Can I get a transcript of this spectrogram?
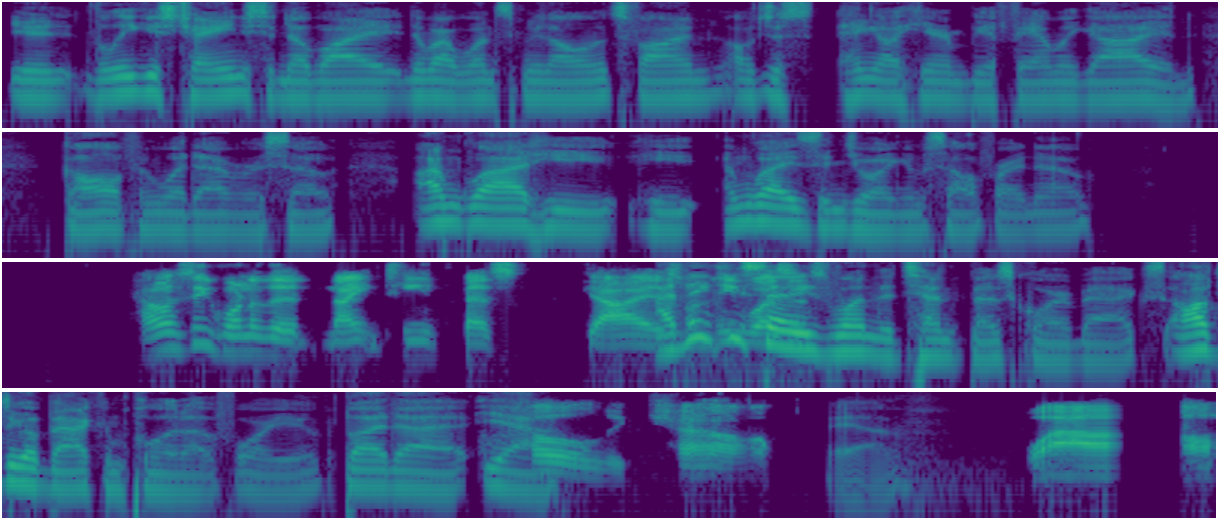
you know, the league has changed, and nobody nobody wants me at all. And it's fine. I'll just hang out here and be a family guy and golf and whatever. So I'm glad he he I'm glad he's enjoying himself right now." How is he one of the 19th best guys? I think he, he said he's one of the 10th best quarterbacks. I'll have to go back and pull it up for you. But uh, yeah, Holy cow! yeah. Wow. Wow.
